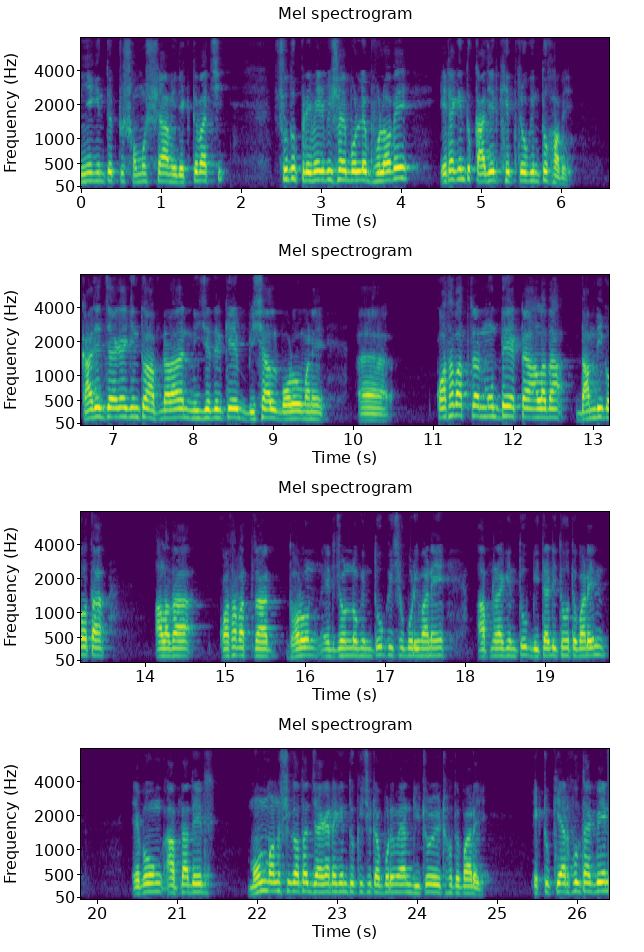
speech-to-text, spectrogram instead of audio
নিয়ে কিন্তু একটু সমস্যা আমি দেখতে পাচ্ছি। শুধু প্রেমের বিষয় বললে ভুল হবে, এটা কিন্তু কাজের ক্ষেত্রেও কিন্তু হবে। কাজের জায়গায় কিন্তু আপনারা নিজেদেরকে বিশাল বড় মানে কথাবার্তার মধ্যে একটা আলাদা দাম্ভিকতা, আলাদা কথাবার্তার ধরন, এর জন্য কিন্তু কিছু পরিমাণে আপনারা কিন্তু বিতাড়িত হতে পারেন এবং আপনাদের মন মানসিকতার জায়গাটা কিন্তু কিছুটা পরিমাণ ডিটোরেট হতে পারে। একটু কেয়ারফুল থাকবেন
